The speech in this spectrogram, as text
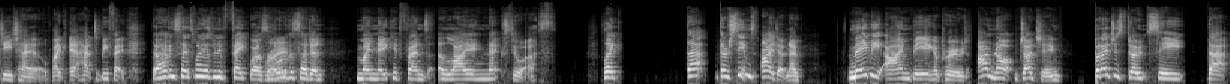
detail. Like it had to be fake. They were having sex with my husband in fake grass, right. and all of a sudden, my naked friends are lying next to us. Like that, there seems, I don't know. Maybe I'm being a prude. I'm not judging, but I just don't see that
